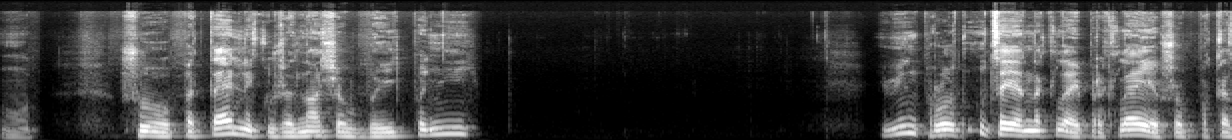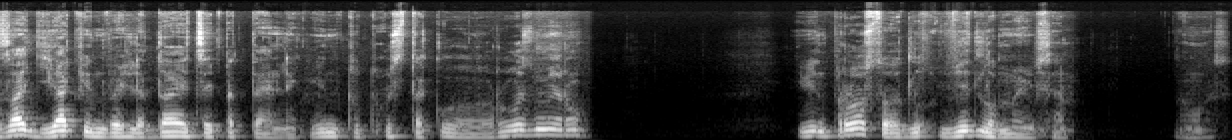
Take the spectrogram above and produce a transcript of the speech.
от, що петельник вже почав бити по ній. Він про... ну, це я наклей приклеїв, щоб показати, як він виглядає цей петельник. Він тут ось такого розміру. Він просто відломився. Ось.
